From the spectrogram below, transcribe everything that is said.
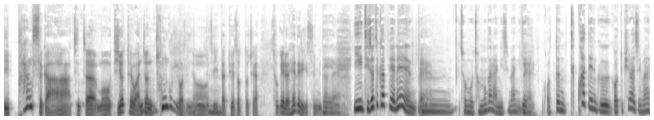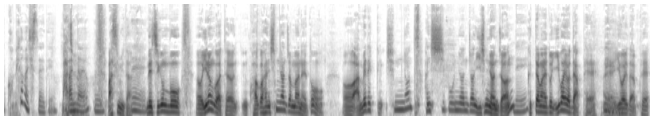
이 프랑스가 진짜 뭐 디저트의 완전 음. 천국이거든요. 그래서 이따 뒤에서 또 제가 소개를 해드리겠습니다. 네. 네. 이 디저트 카페는 네. 음, 저뭐 전문가는 아니지만 이게 네. 어떤 특화된 그것도 필요하지만 커피가 맛있어야 돼요. 맞아요. 맞나요? 네. 맞습니다. 네. 근데 지금 뭐 어, 이런 것 같아요. 과거 한 10년 전만 해도 어, 아메리카 10년 한 15년 전, 20년 전 네. 그때만 해도 이화여대 앞에 네. 예, 이화여대 앞에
